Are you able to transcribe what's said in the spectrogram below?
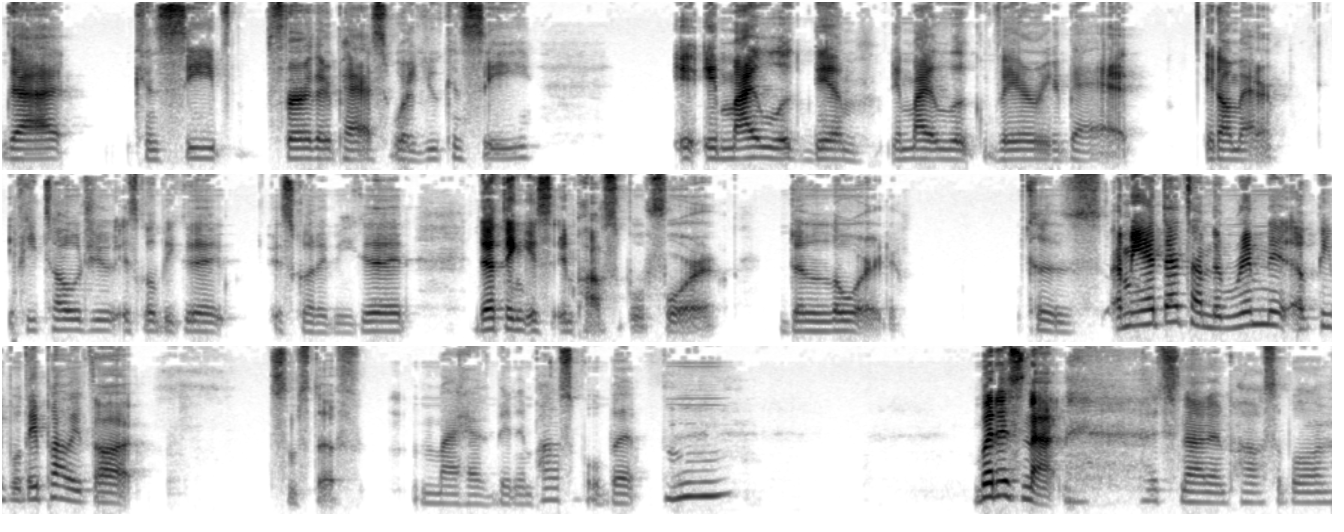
God can see further past where you can see. It, it might look dim. It might look very bad. It don't matter. If he told you it's going to be good, it's going to be good. Nothing is impossible for the Lord. Because, I mean, at that time, the remnant of people, they probably thought some stuff might have been impossible, but Mm-hmm. but it's not. It's not impossible.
